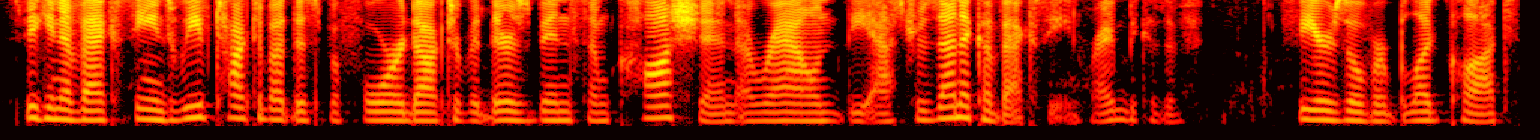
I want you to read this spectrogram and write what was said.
Speaking of vaccines, we've talked about this before, doctor, but there's been some caution around the AstraZeneca vaccine, right? Because of fears over blood clots.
